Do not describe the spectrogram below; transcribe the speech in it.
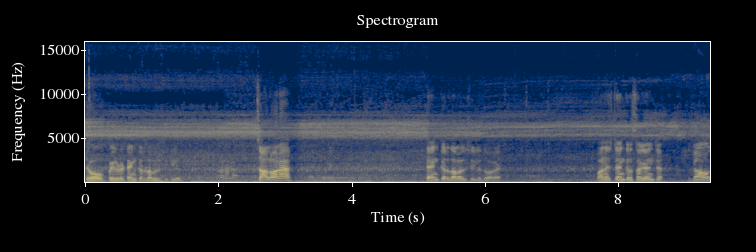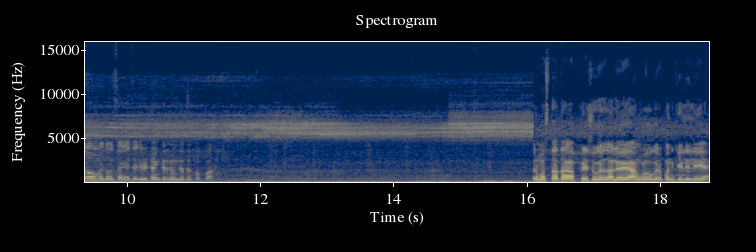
तेव्हा पप्पा इकडे टँकर चालवलं शिकलेत. चालवा ना. टँकर चालवायला शिकलेत बघा. काय पाण्याचे टँकर सगळ्यांच्या गावागावामध्ये जाऊन सगळ्यांच्या घरी टँकर नेऊन देतात पप्पा. तर मस्त आता फ्रेश वगैरे झालोय आंघोळ वगैरे पण केलेली आहे.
